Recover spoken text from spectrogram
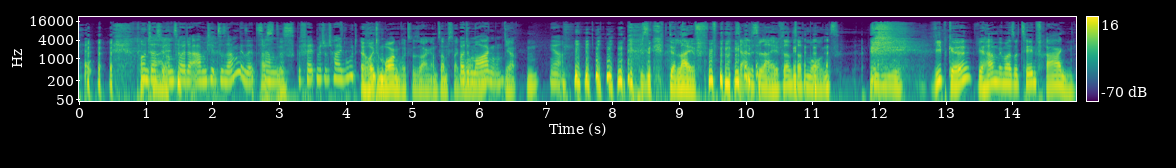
und dass wir uns heute Abend hier zusammengesetzt Hast haben. du. Das gefällt mir total gut. Äh, heute Morgen wolltest du sagen, am Samstag. Heute Morgen. Ja. Hm? Ja. Der live. Ist ja alles live, Samstagmorgens. Wiebke, wir haben immer so zehn Fragen,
